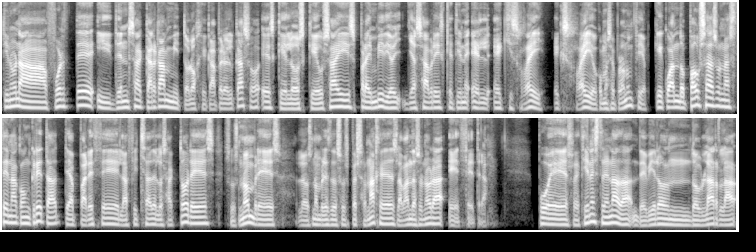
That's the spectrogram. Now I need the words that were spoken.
tiene una fuerte y densa carga mitológica, pero el caso es que los que usáis Prime Video ya sabréis que tiene el X-Ray, X-Ray o como se pronuncie, que cuando pausas una escena concreta te aparece la ficha de los actores, sus nombres, los nombres de sus personajes, la banda sonora, etc. Pues recién estrenada debieron doblarla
